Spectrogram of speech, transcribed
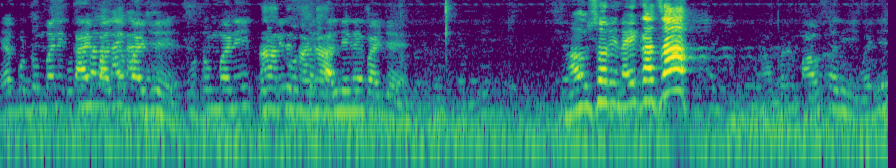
या कुटुंबाने काय पाळलं पाहिजे? कुटुंबाने कुठली गोष्ट खाल्ली नाही पाहिजे? मावसरी नाही काचा बरं, मांसाहारी म्हणजे?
